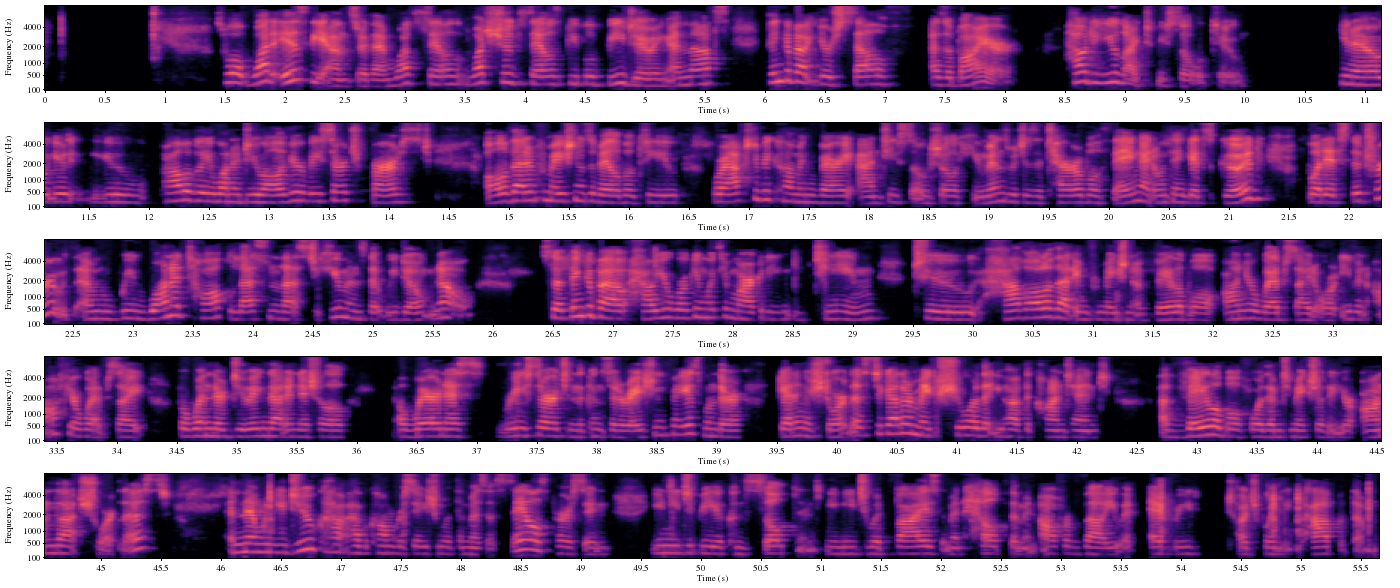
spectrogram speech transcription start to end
So what is the answer then? What sales what should salespeople be doing? And that's think about yourself as a buyer. How do you like to be sold to? You know, you you probably want to do all of your research first all of that information is available to you. We're actually becoming very antisocial humans, which is a terrible thing. I don't think it's good, but it's the truth. And we want to talk less and less to humans that we don't know. So think about how you're working with your marketing team to have all of that information available on your website or even off your website for when they're doing that initial awareness research in the consideration phase, when they're getting a short list together, make sure that you have the content available for them to make sure that you're on that short list. And then when you do have a conversation with them as a salesperson, you need to be a consultant. You need to advise them and help them and offer value at every touch point that you have with them.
